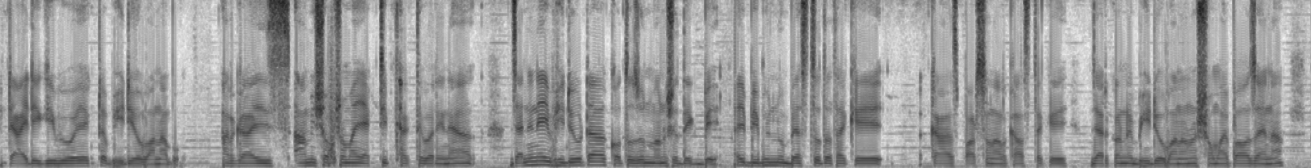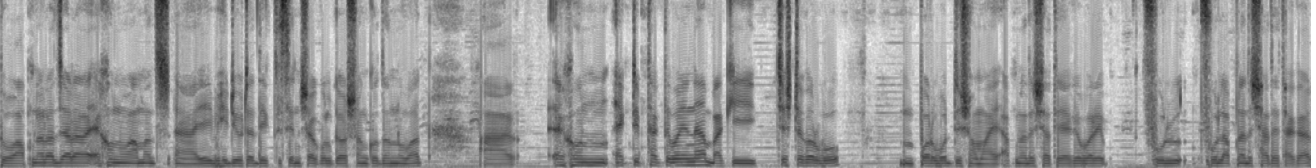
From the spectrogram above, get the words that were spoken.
একটা আইডি গিভ একটা ভিডিও বানাবো। আর গাইজ আমি সবসময় অ্যাক্টিভ থাকতে পারি না। জানি না এই ভিডিওটা কতজন মানুষ দেখবে। এই বিভিন্ন ব্যস্ততা থাকে কাজ পার্সোনাল কাজ থাকে, যার কারণে ভিডিও বানানোর সময় পাওয়া যায় না। তো আপনারা যারা এখনও আমার এই ভিডিওটা দেখতেছেন, সকলকে অসংখ্য ধন্যবাদ। আর এখন অ্যাক্টিভ থাকতে পারি না, বাকি চেষ্টা করব পরবর্তী সময় আপনাদের সাথে একেবারে ফুল ফুল আপনাদের সাথে থাকার।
